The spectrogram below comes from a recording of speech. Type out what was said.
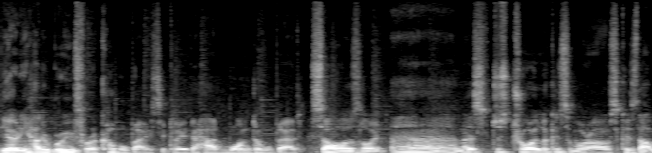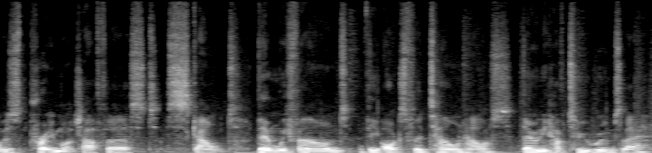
they only had a room for a couple basically they had one double bed so i was like uh, let's just try looking somewhere else because that was pretty much our first scout then we found the oxford townhouse they only have two rooms left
